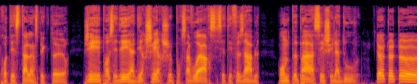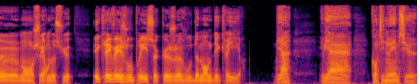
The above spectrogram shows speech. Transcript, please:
protesta l'inspecteur. J'ai procédé à des recherches pour savoir si c'était faisable. On ne peut pas assécher la douve. Te, te, te, mon cher monsieur. Écrivez, je vous prie, ce que je vous demande d'écrire. Bien. Eh bien, continuez, monsieur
